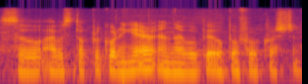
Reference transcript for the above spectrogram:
So I will stop recording here and I will be open for a question.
